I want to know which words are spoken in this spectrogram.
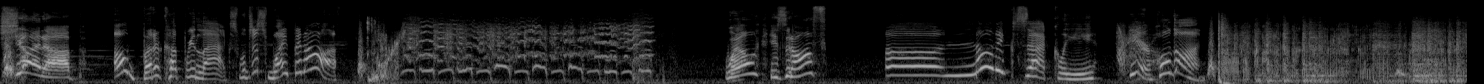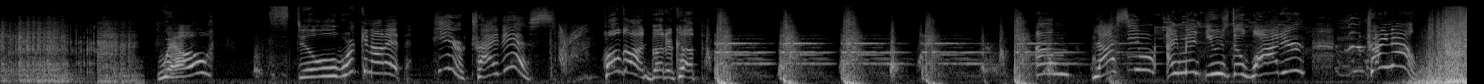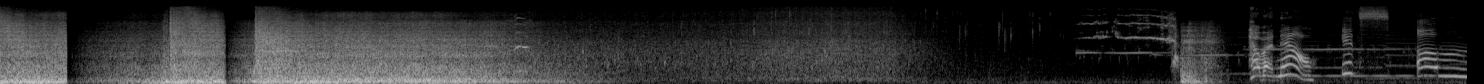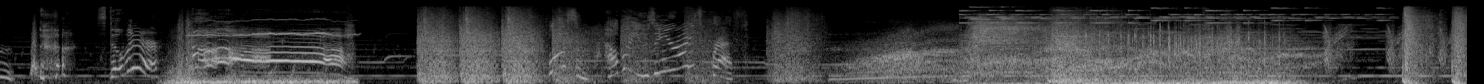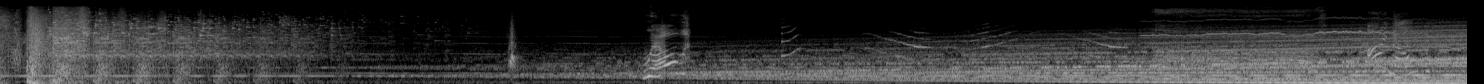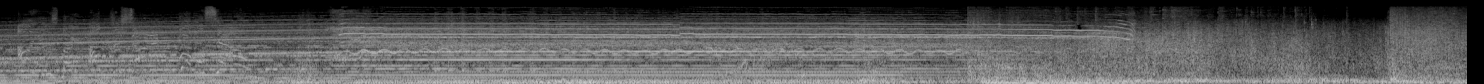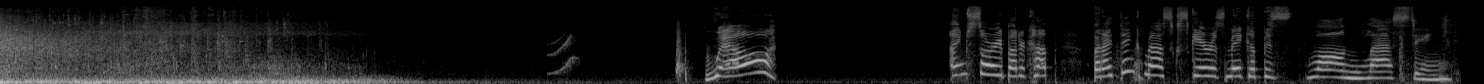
Shut up! Oh, Buttercup, relax. We'll just wipe it off. Well, is it off? Uh, not exactly. Here, hold on. Well, Still working on it. Here, try this. Hold on, Buttercup. How about now? It's, um, still there. Ah! Blossom, how about using your ice breath? Well, well, I'm sorry, Buttercup, but I think Mask Scara's makeup is long-lasting.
